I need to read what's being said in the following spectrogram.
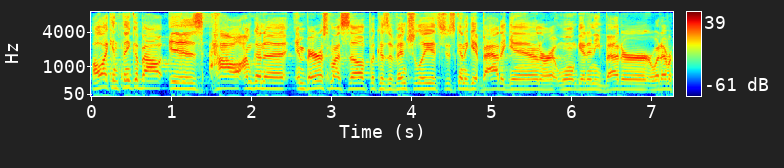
All I can think about is how I'm going to embarrass myself because eventually it's just going to get bad again or it won't get any better or whatever.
